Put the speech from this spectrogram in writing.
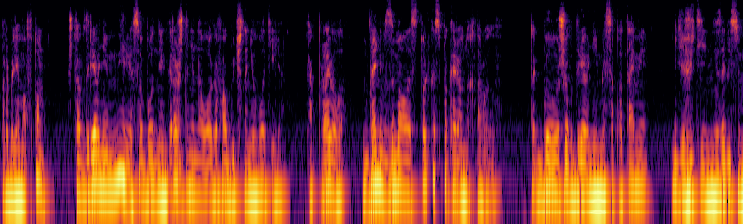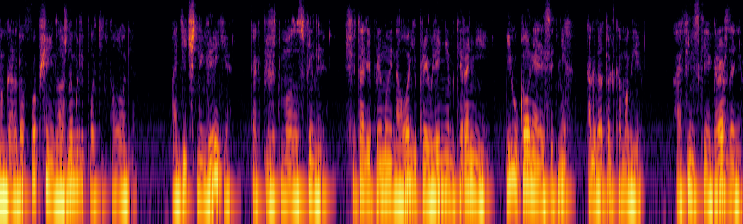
Проблема в том, что в древнем мире свободные граждане налогов обычно не платили. Как правило, дань взималась только с покоренных народов. Так было уже в древней Месопотамии, где жители независимых городов вообще не должны были платить налоги. Античные греки, как пишет Мозес Финли, считали прямые налоги проявлением тирании и уклонялись от них, когда только могли. Афинские граждане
